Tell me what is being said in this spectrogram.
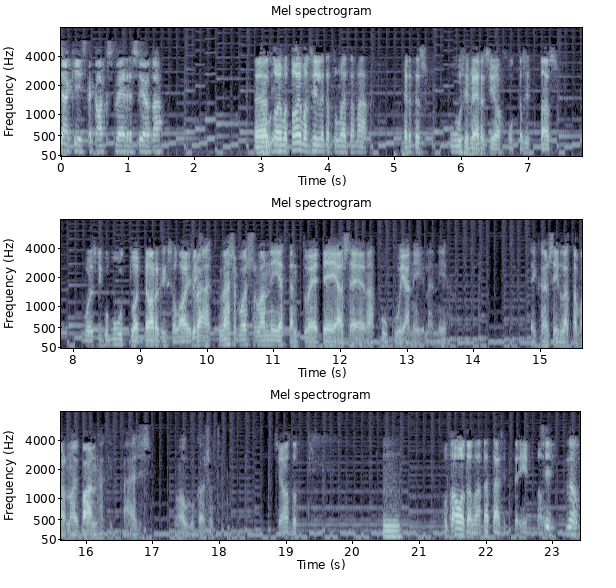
Jackista kaksi versiota? Öö, toivon, toivon sille, että tulee tämä periaatteessa uusi versio, mutta sitten taas voisi niinku muuttua Darkiksi ja Lightiksi. Kyllä, kyllähän se voisi olla niin, että nyt tulee DLC-nä pukuja niille, niin eiköhän sillä tavalla noin vanhakin pääsisi nuo ulkoisut. Se on totta. Mm. Mutta odotellaan tätä sitten innolla. Sitten, no,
